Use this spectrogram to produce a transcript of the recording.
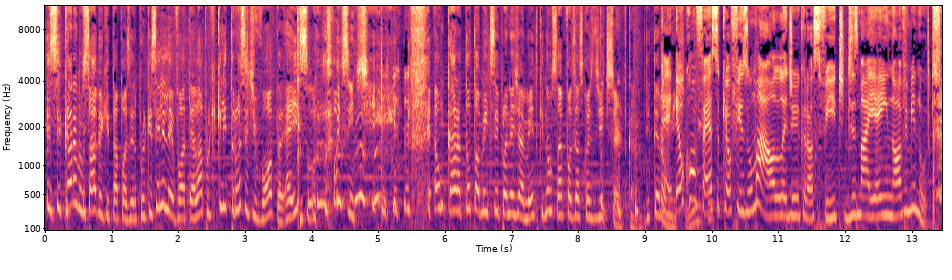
esse cara não sabe o que tá fazendo. Porque se ele levou até lá, por que, que ele trouxe de volta? É isso? Não faz sentido. É um cara totalmente sem planejamento que não sabe fazer as coisas do jeito certo, cara. É, Literalmente. eu confesso que eu fiz uma aula de crossfit, desmaiei em nove minutos.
